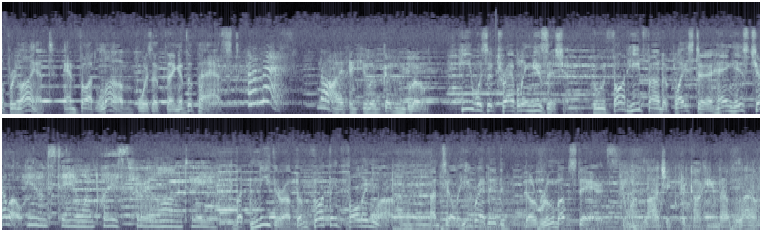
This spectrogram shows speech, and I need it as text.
self-reliant and thought love was a thing of the past. a mess. No, I think you look good in blue. He was a traveling musician who thought he'd found a place to hang his cello. You don't stay in one place very long, do you? But neither of them thought they'd fall in love until he rented the room upstairs. You want logic? for talking about love.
